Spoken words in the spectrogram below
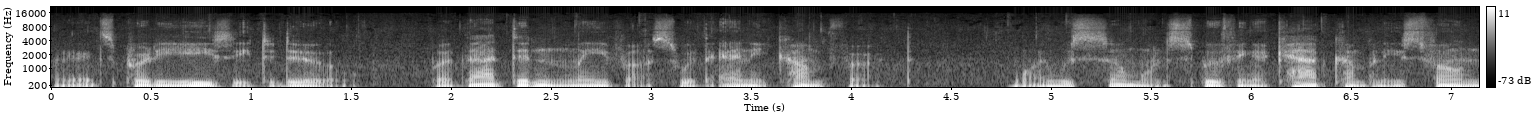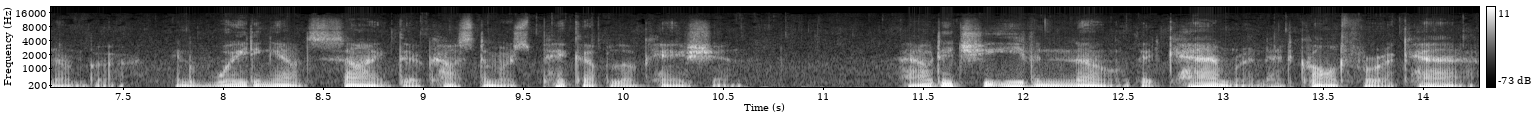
It's pretty easy to do, but that didn't leave us with any comfort. Why was someone spoofing a cab company's phone number and waiting outside their customer's pickup location? How did she even know that Cameron had called for a cab?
